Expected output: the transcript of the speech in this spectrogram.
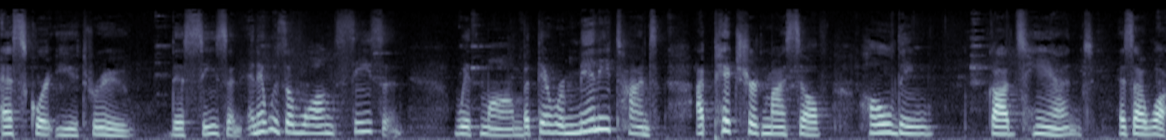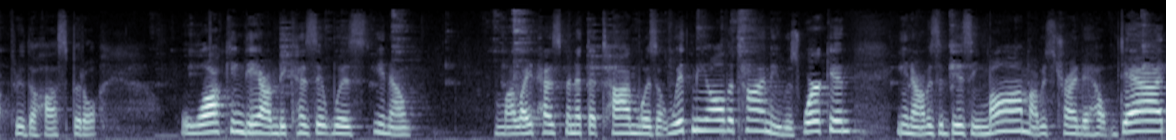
escort you through this season. And it was a long season with mom, but there were many times I pictured myself holding God's hand as I walked through the hospital, walking down because it was, you know, my late husband at that time wasn't with me all the time. He was working. You know, I was a busy mom. I was trying to help dad,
